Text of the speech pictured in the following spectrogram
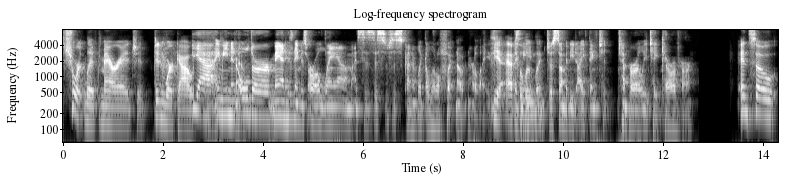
short lived marriage. It didn't work out. Yeah, and, I mean, an you know. older man, his name is Earl Lamb. This is, this is just kind of like a little footnote in her life. Yeah, I mean, absolutely. just somebody, I think, to temporarily take care of her. And so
